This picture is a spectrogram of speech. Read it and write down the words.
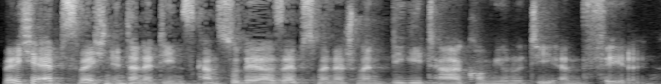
Welche Apps, welchen Internetdienst kannst du der Selbstmanagement Digital Community empfehlen?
